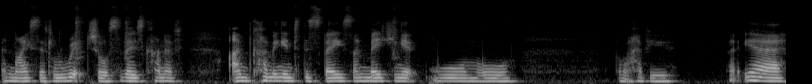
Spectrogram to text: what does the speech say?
a nice little ritual. So those kind of I'm coming into the space, I'm making it warm or what have you. But yeah,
